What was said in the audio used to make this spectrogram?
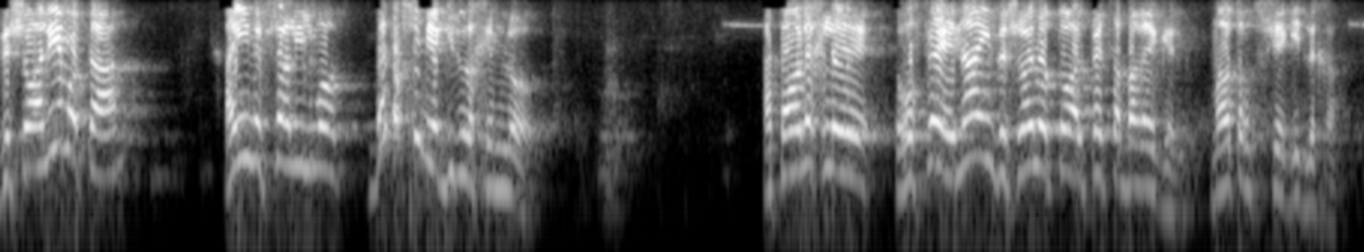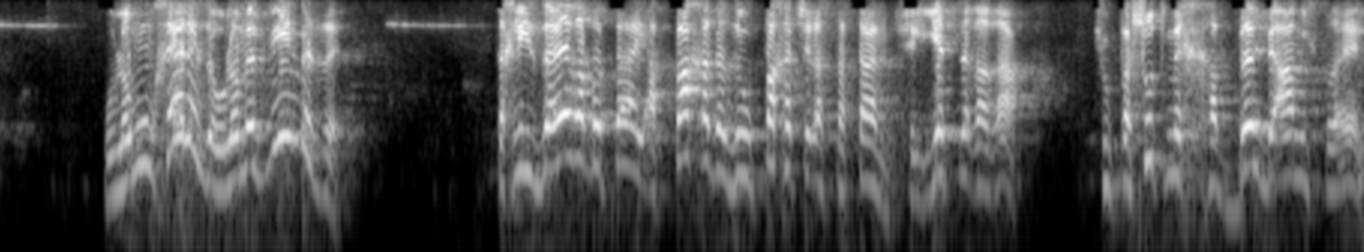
ושואלים אותם האם אפשר ללמוד. בטח שהם יגידו לכם לא. אתה הולך לרופא עיניים ושואל אותו על פצע ברגל, מה אתה רוצה שיגיד לך? הוא לא מומחה לזה, הוא לא מבין בזה. צריך להיזהר, רבותיי, הפחד הזה הוא פחד של השטן, של יצר הרע, שהוא פשוט מחבל בעם ישראל.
